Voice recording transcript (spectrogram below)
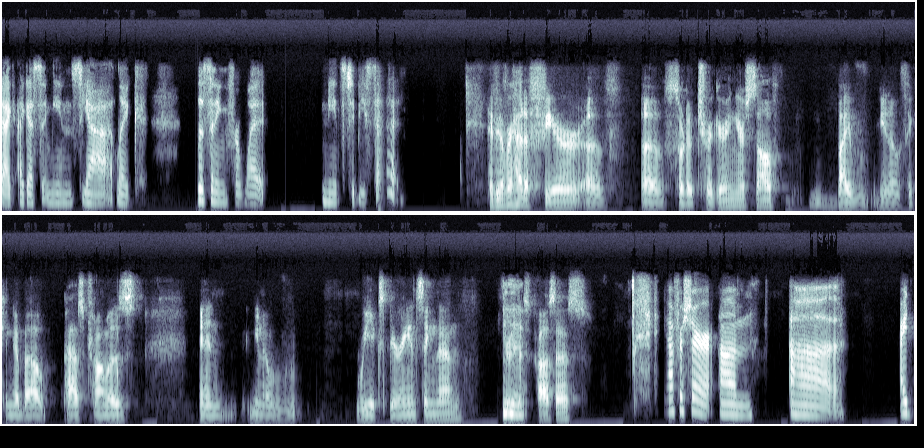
I, I guess it means yeah, like listening for what needs to be said. Have you ever had a fear of of sort of triggering yourself by you know thinking about past traumas and you know re-experiencing them through mm-hmm. this process? Yeah, for sure. Um, uh, I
